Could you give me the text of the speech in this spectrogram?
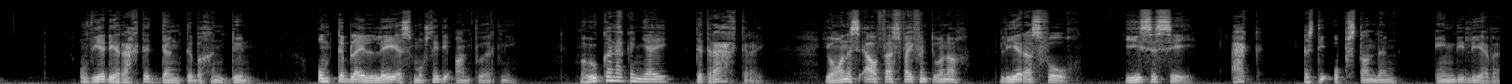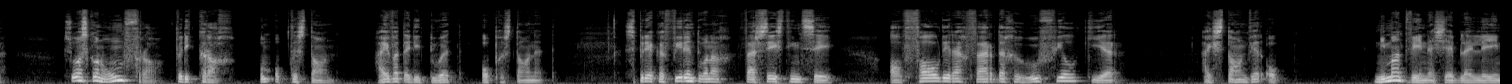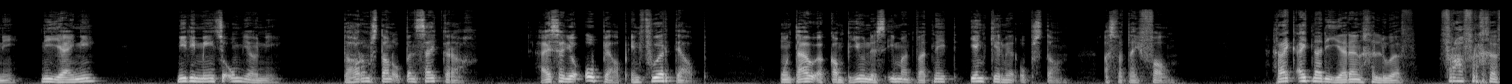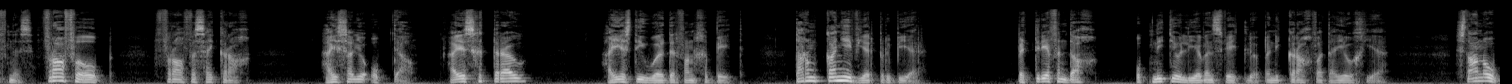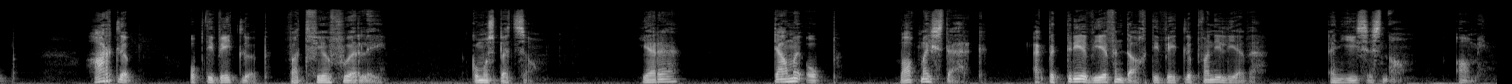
om weer die regte ding te begin doen. Om te bly lê is mos nie die antwoord nie. Maar hoe kan ek en jy dit regkry? Johannes 11 vers 25 leer as volg: Jesus sê: Ek is die opstanding en die lewe. So ons kan hom vra vir die krag om op te staan, hy wat uit die dood opgestaan het. Spreuke 24 vers 16 sê: Al val die regverdige hoeveel keer, hy staan weer op. Niemand wen as jy bly lê nie, nie jy nie, nie die mense om jou nie. Daarom staan op in sy krag. Hy sal jou ophelp en voorthelp. Onthou, 'n kampioen is iemand wat net een keer meer opstaan as wat hy val. Ryk uit na die Here in geloof. Vra vergifnis, vra vir hulp, vra vir sy krag. Hy sal jou optel. Hy is getrou Hy is die hoorder van gebed. Daarom kan jy weer probeer. Betref vandag opnuut jou lewenswetloop in die krag wat hy jou gee. Staan op. Hardloop op die wedloop wat vir jou voorlê. Kom ons bid saam. Here, tel my op. Maak my sterk. Ek betree weer vandag die wedloop van die lewe in Jesus naam. Amen.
